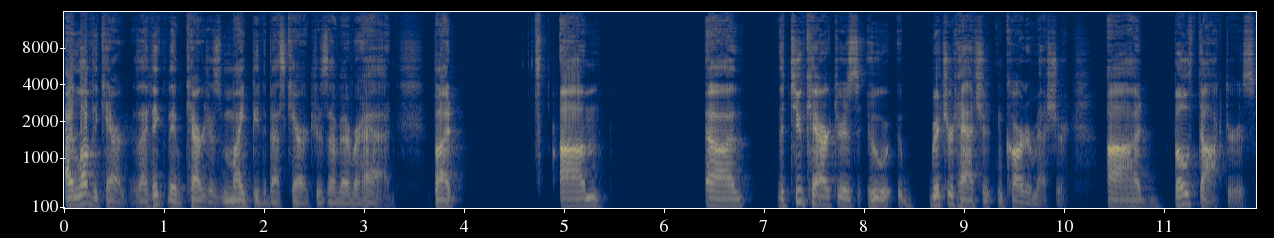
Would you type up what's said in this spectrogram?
I love the characters. I think the characters might be the best characters I've ever had. But um, uh, the two characters who Richard Hatchett and Carter Mecher, uh, both doctors,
